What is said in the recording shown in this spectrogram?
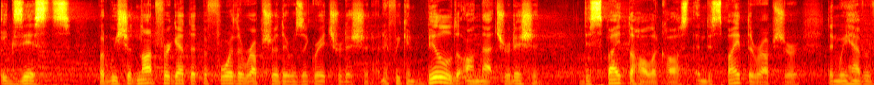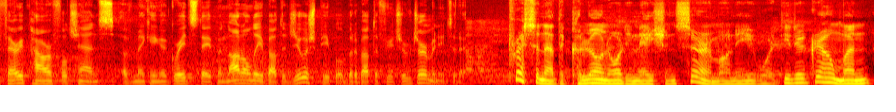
exists, but we should not forget that before the rupture there was a great tradition. And if we can build on that tradition, despite the Holocaust and despite the rupture, then we have a very powerful chance of making a great statement not only about the Jewish people, but about the future of Germany today. Present at the Cologne ordination ceremony were Dieter Graumann,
